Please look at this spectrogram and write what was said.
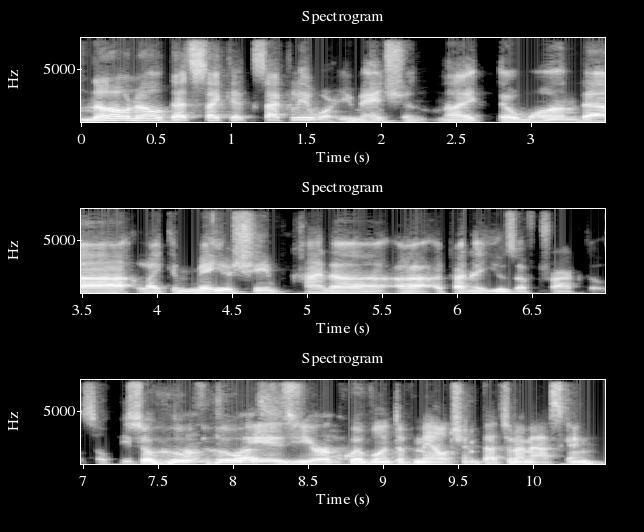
No, no, that's like exactly what you mentioned, like the one that like a Mailchimp kind of uh, kind of use of Trakto. So people. So who who is your equivalent of Mailchimp? That's what I'm asking.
